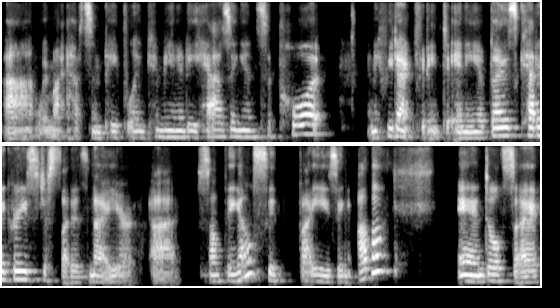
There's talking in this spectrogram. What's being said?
Uh, we might have some people in community housing and support. And if you don't fit into any of those categories, just let us know you're uh, something else by using other. And also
